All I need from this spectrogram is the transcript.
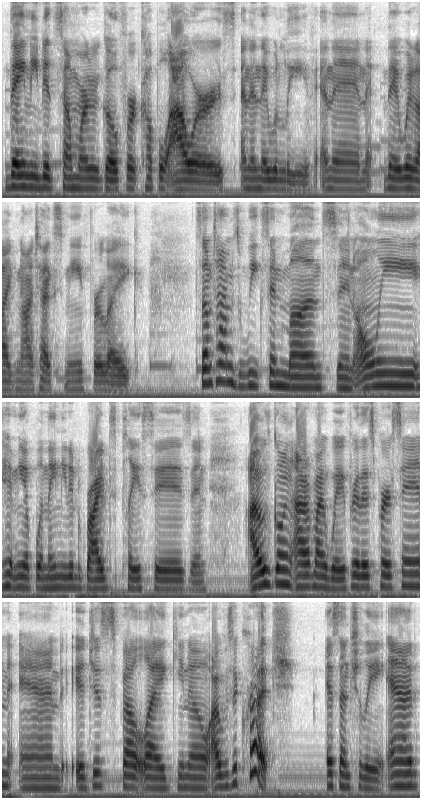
they needed somewhere to go for a couple hours and then they would leave and then they would like not text me for like sometimes weeks and months and only hit me up when they needed rides places and I was going out of my way for this person and it just felt like, you know, I was a crutch essentially. And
